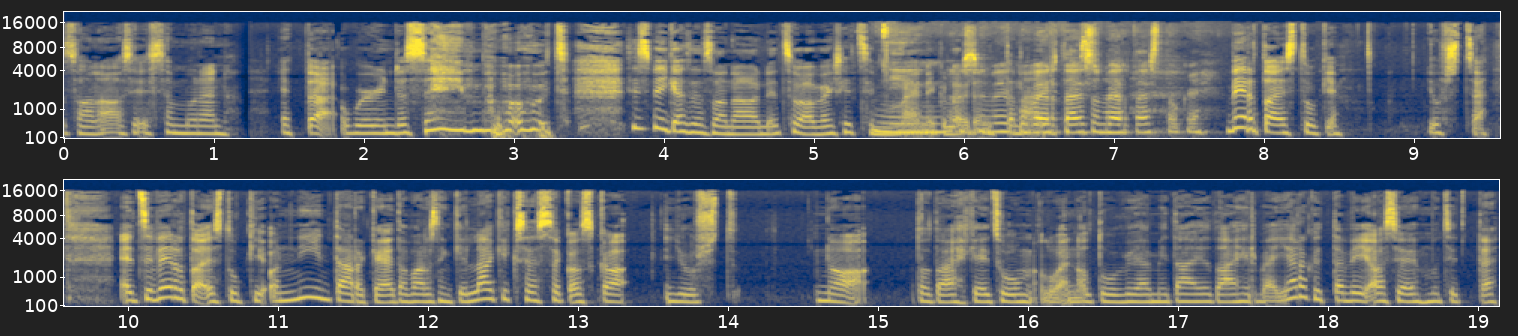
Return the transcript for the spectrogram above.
sana, siis semmoinen, että we're in the same boat. Siis mikä se sana on nyt suomeksi? Itse niin, mä en niin, löydä tänään vertais, vertaistuki. Vertaistuki, just se. Että se vertaistuki on niin tärkeää varsinkin lääkiksessä, koska just, no tota, ehkä ei Zoom-luennolla tule vielä mitään jotain hirveän järkyttäviä asioita, mutta sitten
